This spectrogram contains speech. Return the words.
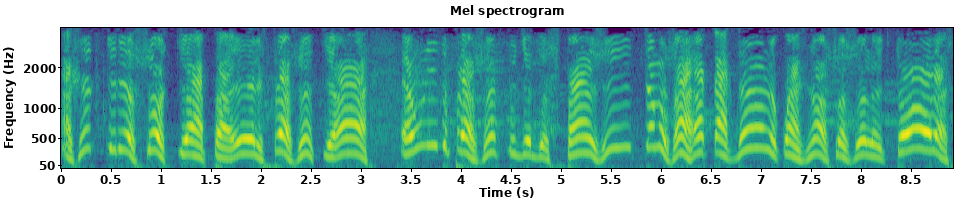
A gente queria sortear para eles, presentear. É um lindo presente do Dia dos Pais e estamos arrecadando com as nossas eleitoras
